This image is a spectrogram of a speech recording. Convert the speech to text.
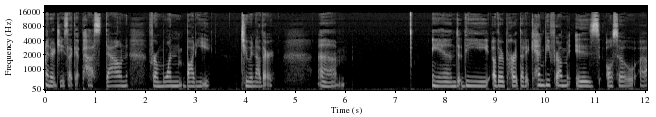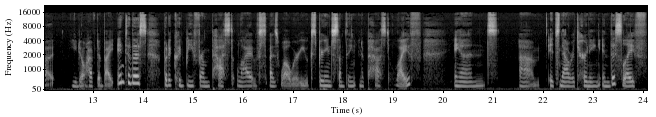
energies that get passed down from one body to another. Um, and the other part that it can be from is also uh, you don't have to buy into this, but it could be from past lives as well, where you experienced something in a past life and um, it's now returning in this life,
